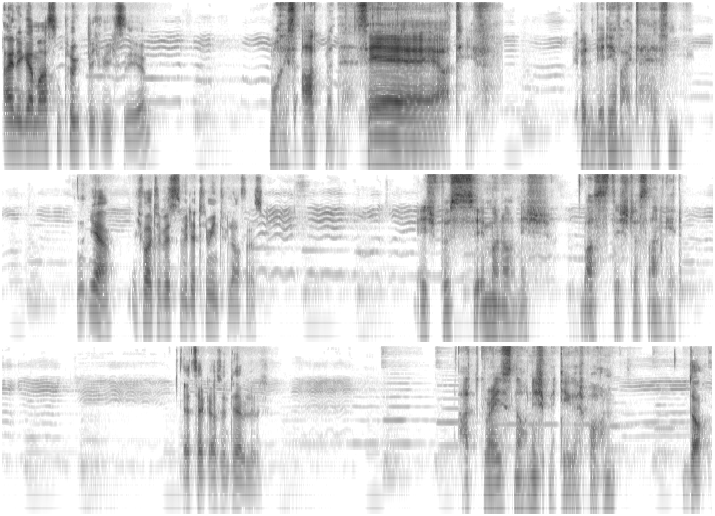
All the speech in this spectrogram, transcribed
Einigermaßen pünktlich, wie ich sehe. Maurice atmet sehr tief. Können wir dir weiterhelfen? Ja, ich wollte wissen, wie der Termin verlaufen ist. Ich wüsste immer noch nicht, was dich das angeht. Er zeigt aus dem Tablet. Hat Grace noch nicht mit dir gesprochen, Doch.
